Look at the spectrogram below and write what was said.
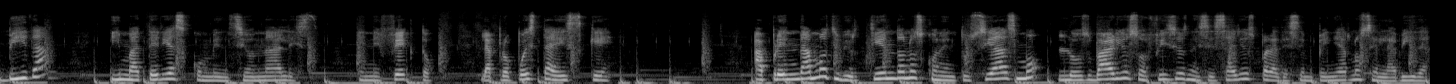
vida y materias convencionales. En efecto, la propuesta es que aprendamos divirtiéndonos con entusiasmo los varios oficios necesarios para desempeñarnos en la vida,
